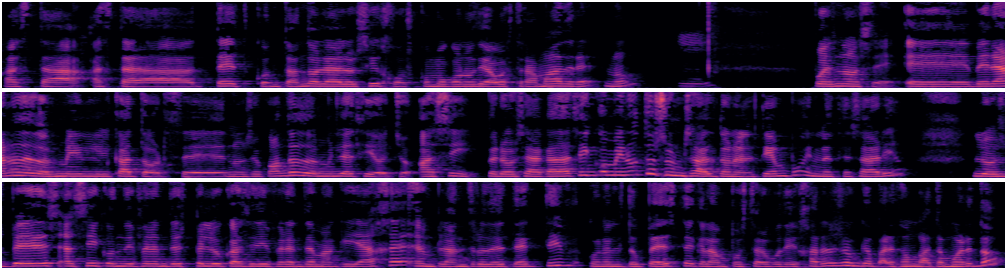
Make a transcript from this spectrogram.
hasta, hasta Ted contándole a los hijos cómo conoció a vuestra madre, ¿no? Pues no sé, eh, verano de 2014, no sé cuánto, 2018, así, pero o sea, cada cinco minutos un salto en el tiempo innecesario. Los ves así con diferentes pelucas y diferente maquillaje, en plan True Detective, con el tupe este que le han puesto al Woody Harrelson, que parece un gato muerto.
